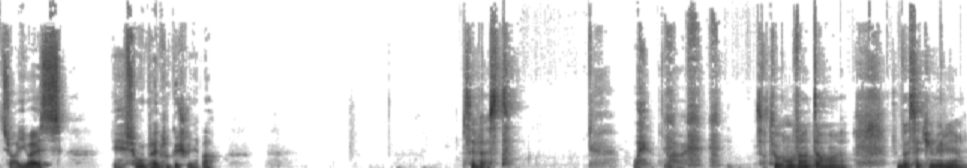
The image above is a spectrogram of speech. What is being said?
sur iOS et sur plein de trucs que je connais pas. C'est vaste. Ouais, ouais, ouais. Surtout en 20 ans, euh, ça doit s'accumuler. hein.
